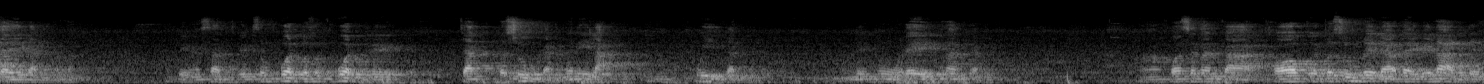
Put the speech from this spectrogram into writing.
ใจกันเป็นจังสั่นเป็นสมควรบ่สมควรเลยจัดประชุมกันมื้อนี้ล่ะคุยกันได้หมู่ได้นั่นกัน เพราะฉะนั้นก็ขอเปิดประชุมเลยแล้วได้เวลาเลยเด้อ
